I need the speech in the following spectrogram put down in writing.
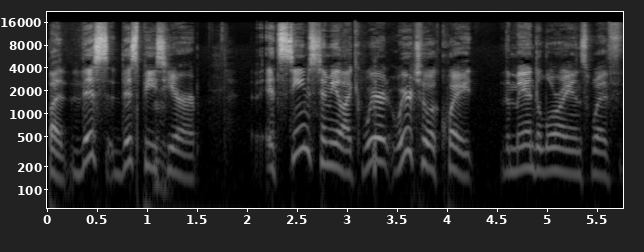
but this this piece here, it seems to me like we're we're to equate the Mandalorians with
